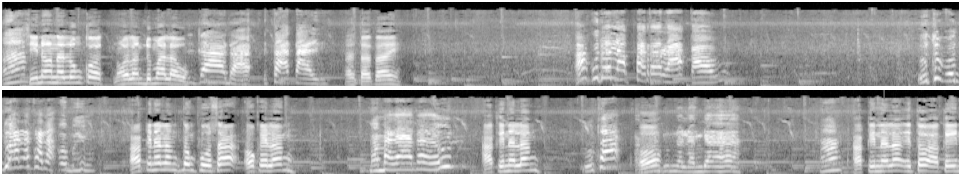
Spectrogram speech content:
Ha? Sino ang nalungkot? Walang dumalaw. Dada, tatay. Ah, tatay. Ako na lang para lakaw. Ito mo, doon na sana ko, Bill. Akin na lang tong pusa. Okay lang. Mamala na yun. Akin na lang. Tuta. Oh, Doon na lang da. Ha? akin na lang. Ito, akin.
